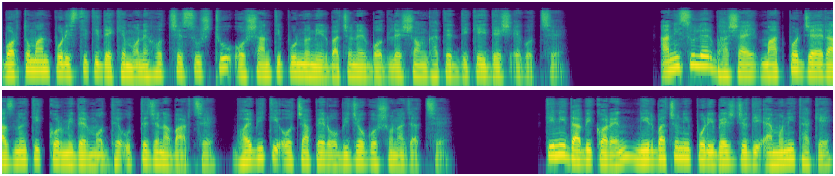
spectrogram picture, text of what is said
বর্তমান পরিস্থিতি দেখে মনে হচ্ছে সুষ্ঠু ও শান্তিপূর্ণ নির্বাচনের বদলে সংঘাতের দিকেই দেশ এগোচ্ছে। আনিসুলের ভাষায় মাঠ পর্যায়ে রাজনৈতিক কর্মীদের মধ্যে উত্তেজনা বাড়ছে, ভয়ভীতি ও চাপের অভিযোগও শোনা যাচ্ছে। তিনি দাবি করেন, নির্বাচনী পরিবেশ যদি এমনই থাকে,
